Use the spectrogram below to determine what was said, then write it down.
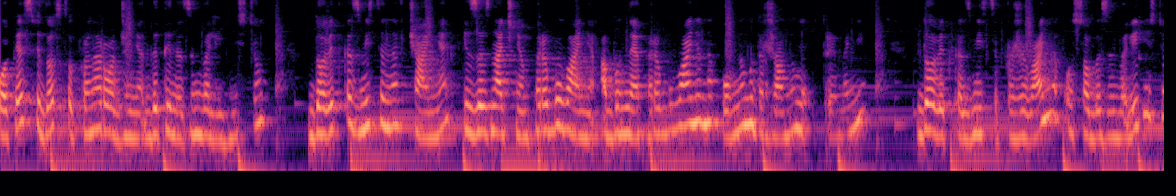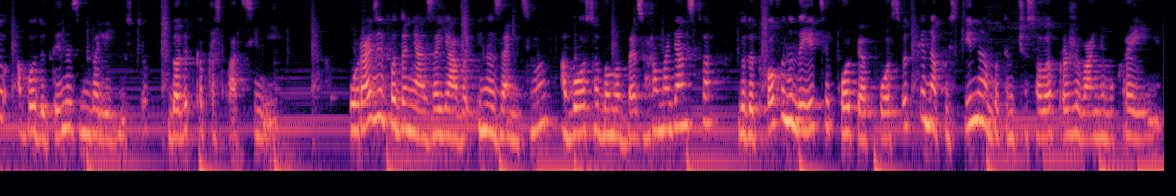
копія свідоцтва про народження дитини з інвалідністю, довідка з місця навчання із зазначенням перебування або неперебування на повному державному утриманні, довідка з місця проживання особи з інвалідністю або дитини з інвалідністю, довідка про склад сім'ї. У разі подання заяви іноземцями або особами без громадянства додатково надається копія посвідки на постійне або тимчасове проживання в Україні.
